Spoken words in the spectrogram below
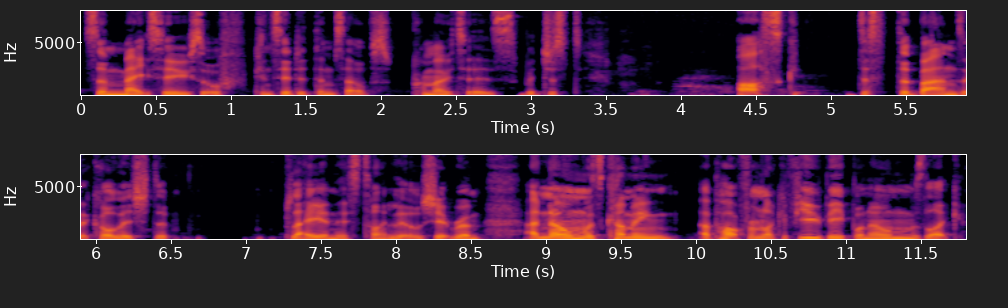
some mates who sort of considered themselves promoters would just ask just the bands at college to play in this tiny little shit room. And no one was coming, apart from like a few people, no one was like,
